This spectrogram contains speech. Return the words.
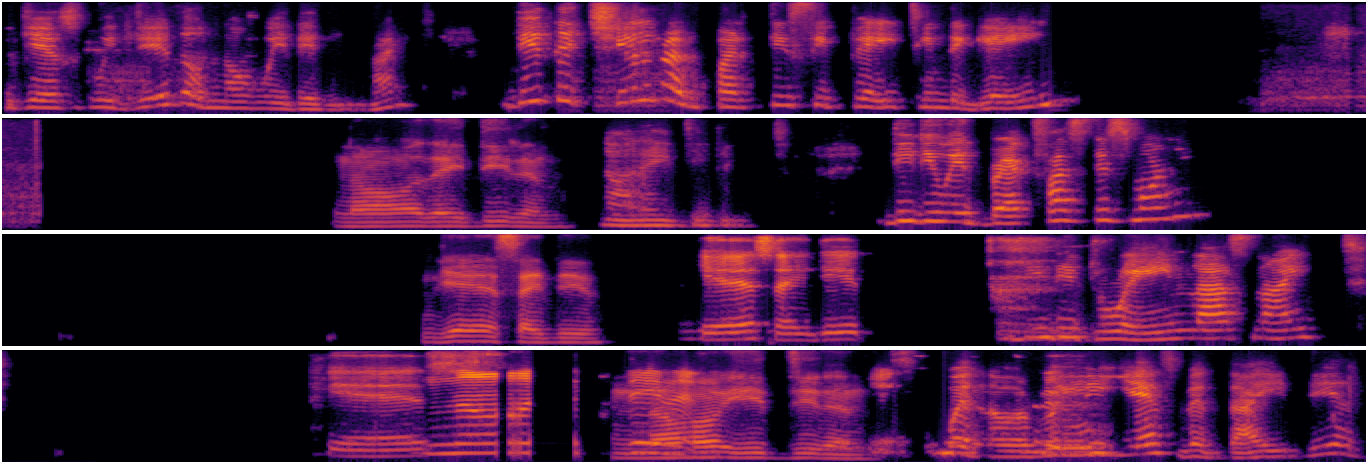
Yes, we did or no, we didn't, right? Did the children participate in the game? No, they didn't. No, they didn't. Did you eat breakfast this morning? Yes, I did. Yes, I did. Did it rain last night? Yes. No, it didn't. No, it didn't. Well, really, yes, but I did.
